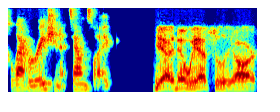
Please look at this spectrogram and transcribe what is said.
collaboration. It sounds like. Yeah, no, we absolutely are,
